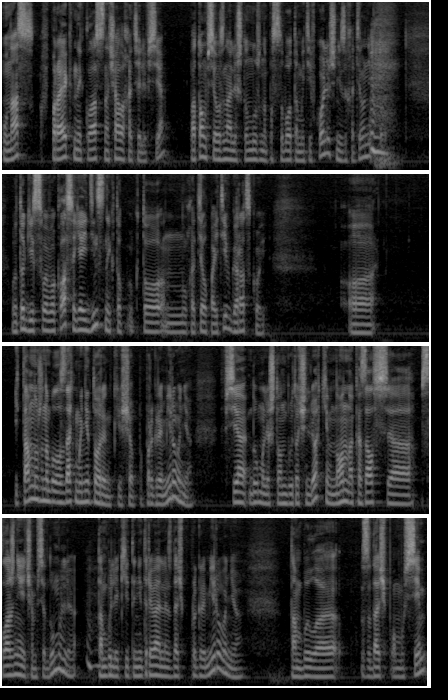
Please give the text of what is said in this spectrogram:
У нас в проектный класс сначала хотели все, потом все узнали, что нужно по субботам идти в колледж, не захотел никто. Mm-hmm. В итоге из своего класса я единственный, кто, кто ну, хотел пойти в городской. Э, и там нужно было сдать мониторинг еще по программированию все думали, что он будет очень легким, но он оказался сложнее, чем все думали. Mm-hmm. Там были какие-то нетривиальные задачи по программированию. Там было задач, по-моему, 7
